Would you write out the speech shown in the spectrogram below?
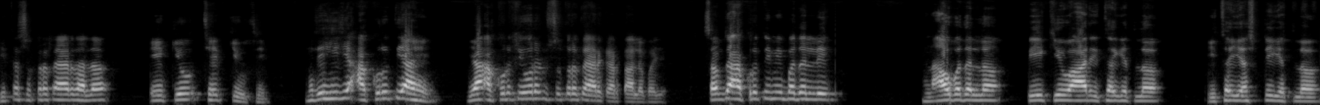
इथं सूत्र तयार झालं. ए क्यू छेद क्यू सी. म्हणजे ही जी आकृती आहे या आकृतीवरून सूत्र तयार करता आलं पाहिजे. समजा आकृती मी बदलली. नाव बदललं पी क्यू आर इथं घेतलं इथं एस टी घेतलं.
